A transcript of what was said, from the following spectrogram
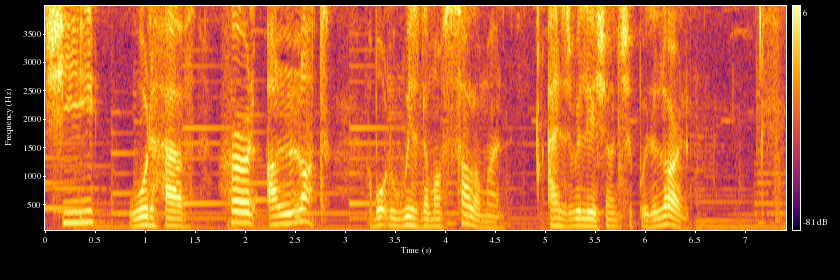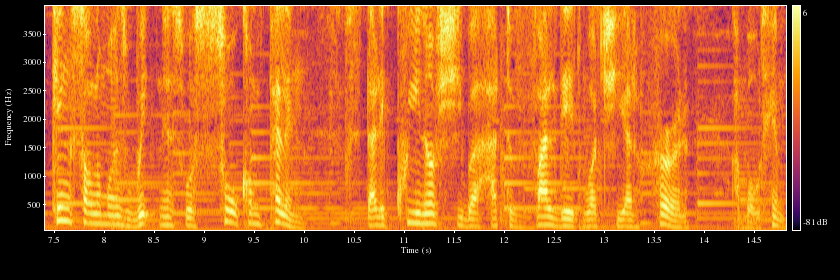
she would have heard a lot about the wisdom of Solomon and his relationship with the Lord. King Solomon's witness was so compelling that the Queen of Sheba had to validate what she had heard about him.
